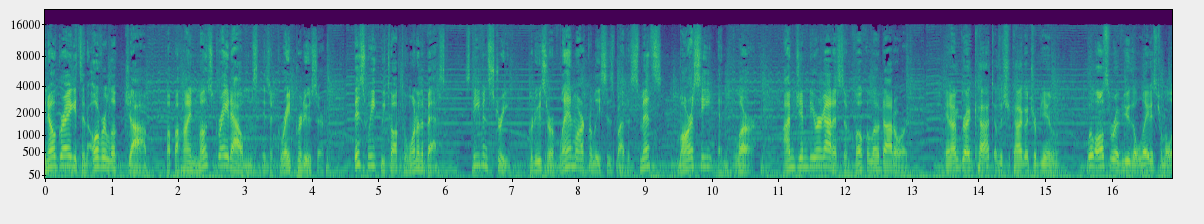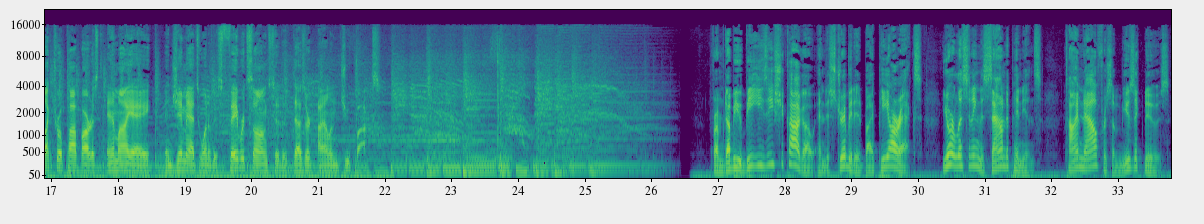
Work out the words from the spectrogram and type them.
You know, Greg, it's an overlooked job, but behind most great albums is a great producer. This week we talked to one of the best, Stephen Street, producer of landmark releases by The Smiths, Morrissey, and Blur. I'm Jim DeRogatis of Vocalo.org. And I'm Greg Kot of the Chicago Tribune. We'll also review the latest from electropop artist MIA, and Jim adds one of his favorite songs to the Desert Island Jukebox. From WBEZ Chicago and distributed by PRX, you're listening to Sound Opinions. Time now for some music news.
